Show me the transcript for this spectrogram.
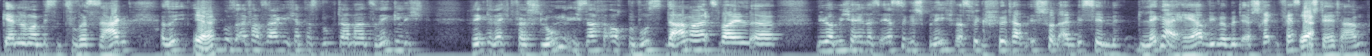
gerne noch mal ein bisschen zu was sagen. Also ja. ich muss einfach sagen, ich habe das Buch damals regelrecht regelrecht verschlungen. Ich sage auch bewusst damals, weil, äh, lieber Michael, das erste Gespräch, was wir geführt haben, ist schon ein bisschen länger her, wie wir mit Erschrecken festgestellt ja. haben.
